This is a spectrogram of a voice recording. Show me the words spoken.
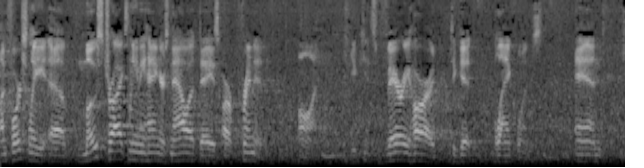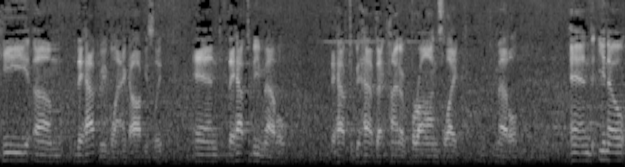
unfortunately, uh, most dry cleaning hangers nowadays are printed on. You, it's very hard to get blank ones, and he um, they have to be blank, obviously, and they have to be metal. They have to be, have that kind of bronze-like metal. And you know,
